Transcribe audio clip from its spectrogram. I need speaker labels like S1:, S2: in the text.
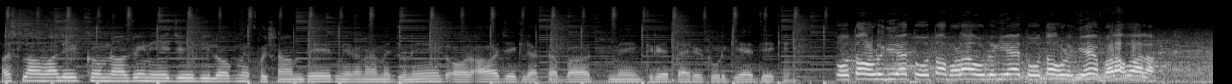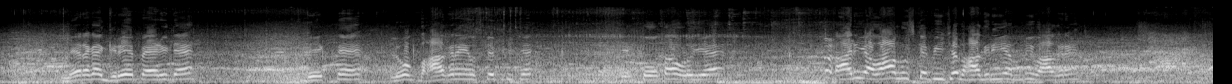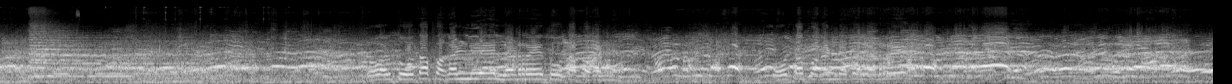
S1: अस्सलाम वालेकुम नाजरीन ए जे वी लॉग में खुश आमदेद। मेरा नाम है जुनेद और आज एक लियाबाद में ग्रे पैरेट उड़ गया है, देखें।
S2: तोता उड़ गया, तोता बड़ा उड़ गया है तोता उड़ गया है बड़ा वाला। मेरा का ग्रे पैरेट है, देखते हैं, लोग भाग रहे हैं उसके पीछे। एक तोता उड़ गया है, सारी आवाम उसके पीछे भाग रही है, हम भी भाग रहे हैं। तोता पकड़ लिया है लड़ रहे हैं तोता पकड़ने। तोता पकड़ने पर लड़ रहे हैं।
